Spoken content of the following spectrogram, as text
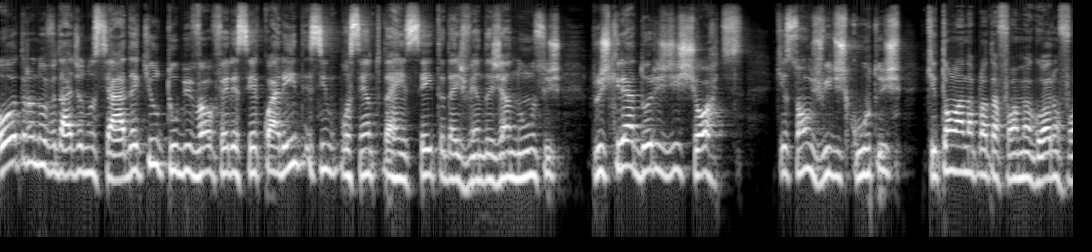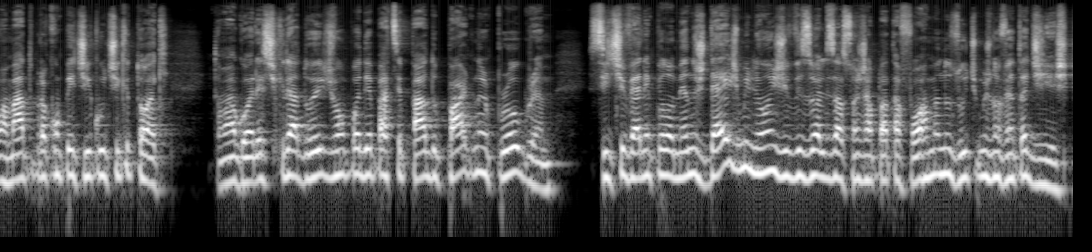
Outra novidade anunciada é que o YouTube vai oferecer 45% da receita das vendas de anúncios para os criadores de shorts, que são os vídeos curtos que estão lá na plataforma agora, um formato para competir com o TikTok. Então agora esses criadores vão poder participar do Partner Program se tiverem pelo menos 10 milhões de visualizações na plataforma nos últimos 90 dias.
